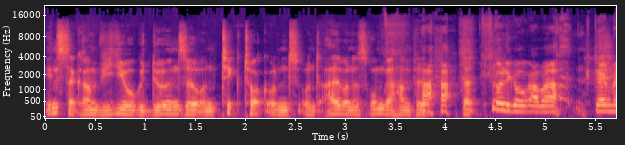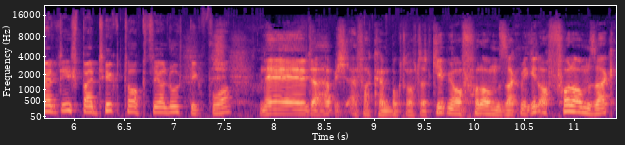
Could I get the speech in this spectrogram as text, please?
Instagram-Video-Gedönse und TikTok und, und albernes Rumgehampel. Entschuldigung, aber stell mir dich bei TikTok sehr lustig vor. Nee, da habe ich einfach keinen Bock drauf. Das geht mir auch voll auf den Sack. Mir geht auch voll auf den Sack,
